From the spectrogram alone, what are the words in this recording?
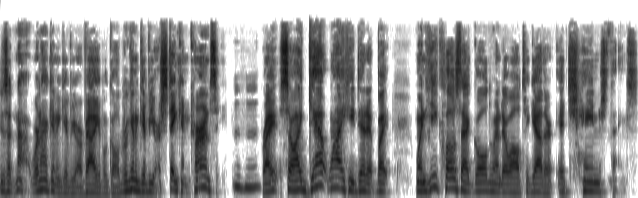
He said, "No, nah, we're not going to give you our valuable gold. We're going to give you our stinking currency." hmm Right? So I get why he did it, but when he closed that gold window altogether, it changed things.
